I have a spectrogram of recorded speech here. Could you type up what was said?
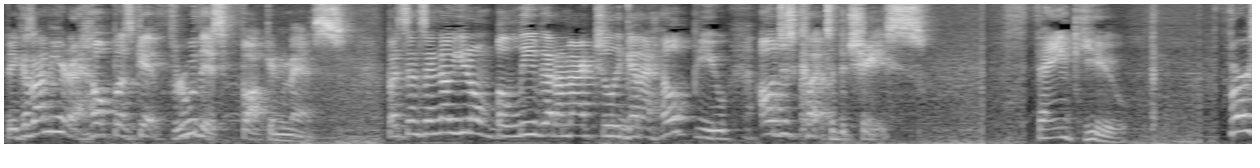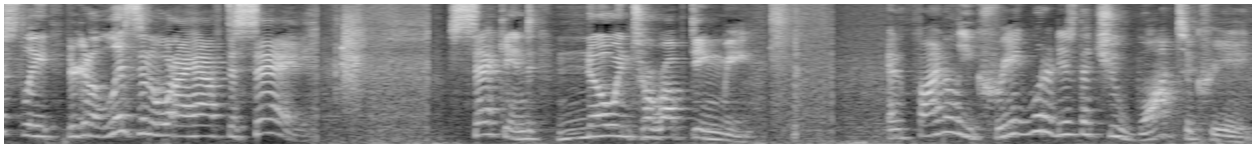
because I'm here to help us get through this fucking mess. But since I know you don't believe that I'm actually gonna help you, I'll just cut to the chase. Thank you. Firstly, you're gonna listen to what I have to say. Second, no interrupting me. And finally, create what it is that you want to create.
